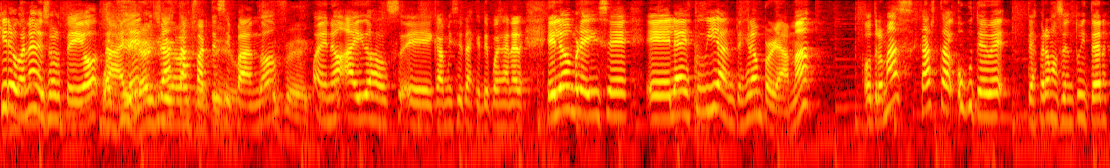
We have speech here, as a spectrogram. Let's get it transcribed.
quiero ganar el sorteo, dale, ya estás participando. Perfecto. Bueno, hay dos eh, camisetas que te puedes ganar. El hombre dice, eh, la de estudiantes, gran programa. Otro más, hashtag UQTV, te esperamos en Twitter.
